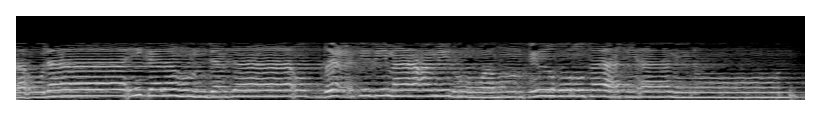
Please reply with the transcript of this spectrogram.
فأولئك لهم جزاء الضعف بما عملوا وهم في الغرفات آمنون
